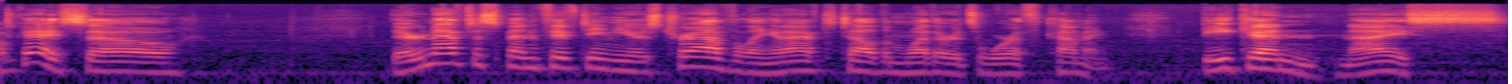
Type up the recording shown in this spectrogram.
Okay, so they're going to have to spend 15 years traveling, and I have to tell them whether it's worth coming. Beacon, nice.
